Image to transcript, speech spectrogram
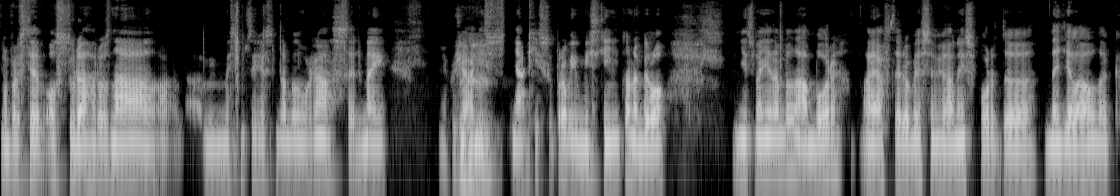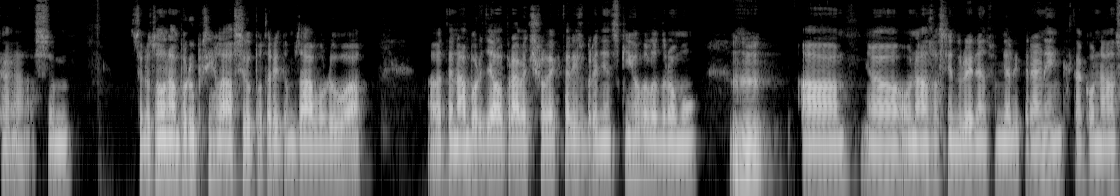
no prostě ostuda hrozná, myslím si, že jsem tam byl možná sedmý, jakože mm-hmm. ani mhm. nějaký suprový umístění to nebylo. Nicméně tam byl nábor a já v té době jsem žádný sport eh, nedělal, tak eh, jsem se do toho náboru přihlásil po tady tom závodu a ten nábor dělal právě člověk tady z brněnského velodromu mm-hmm. A on nás vlastně druhý den jsme měli trénink, tak on nás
